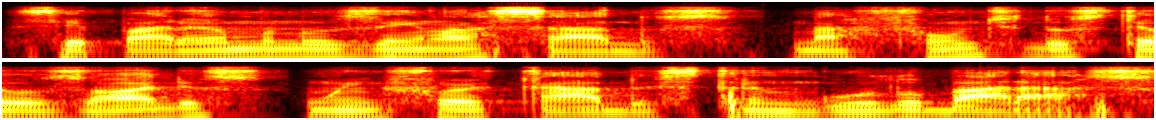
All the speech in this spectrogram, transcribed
separamo-nos enlaçados. Na fonte dos teus olhos, um enforcado estrangula o baraço.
